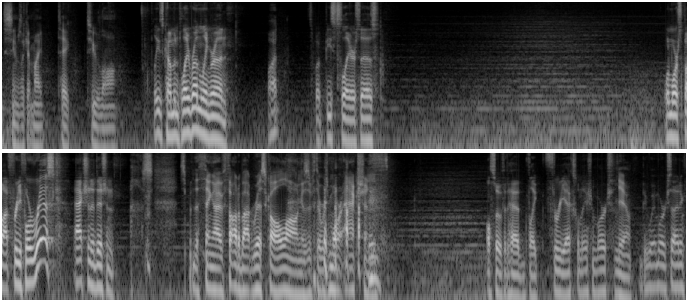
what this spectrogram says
It seems like it might take too long. Please come and play Runling Run. What? That's what Beast Slayer says. One more spot free for Risk Action Edition. It's been the thing I've thought about Risk all along, is if there was more action. Also, if it had like three exclamation marks, yeah. it'd be way more exciting.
